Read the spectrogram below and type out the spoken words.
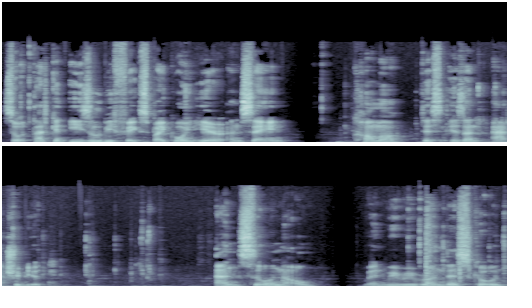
So that can easily be fixed by going here and saying, comma, this is an attribute. And so now, when we rerun this code,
